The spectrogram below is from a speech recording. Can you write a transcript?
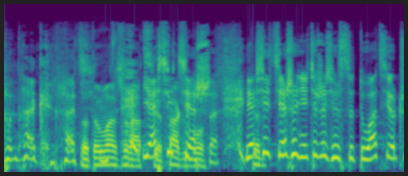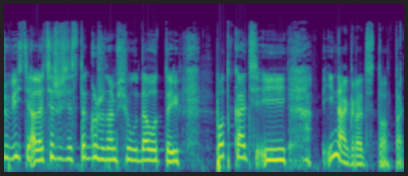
to nagrać. No to masz rację. Ja się tak, cieszę. Ja się cieszę, nie cieszę się z sytuacji oczywiście, ale cieszę się z tego, że nam się udało tutaj spotkać i, i nagrać to. Tak.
